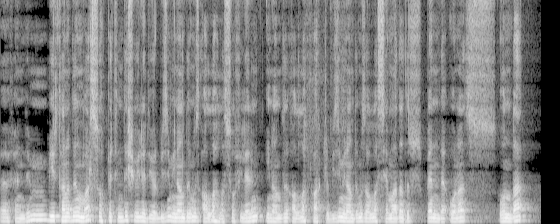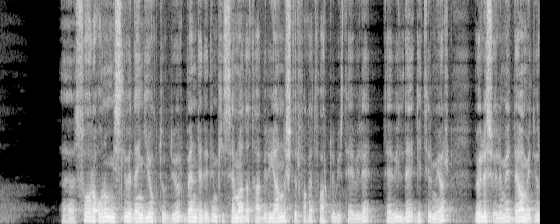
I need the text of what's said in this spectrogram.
Efendim bir tanıdığım var sohbetinde şöyle diyor. Bizim inandığımız Allah'la sofilerin inandığı Allah farklı. Bizim inandığımız Allah semadadır. Ben de ona onda e, sonra onun misli ve dengi yoktur diyor. Ben de dedim ki semada tabiri yanlıştır fakat farklı bir tevile tevil de getirmiyor. Böyle söylemeye devam ediyor.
